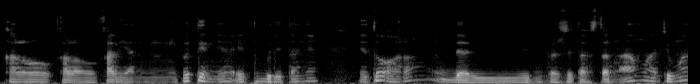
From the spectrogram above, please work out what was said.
kalau kalau kalian ngikutin ya itu beritanya itu orang dari universitas ternama. Cuman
